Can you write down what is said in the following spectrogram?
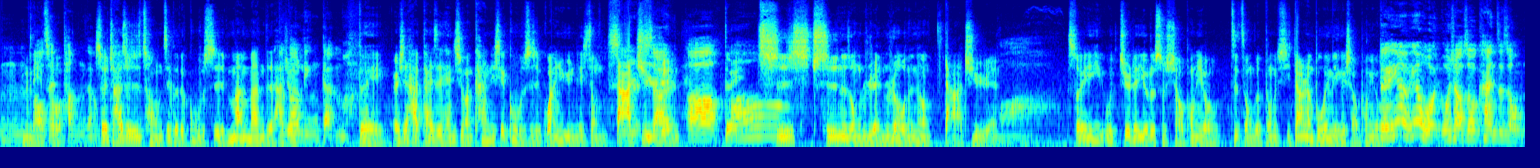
嗯，没错。所以他就是从这个的故事，慢慢的他就灵感嘛。对，而且他开始很喜欢看那些故事，关于那种大巨人哦，对，吃吃那种人肉的那种大巨人。哇！所以我觉得有的时候小朋友这种的东西，当然不会每个小朋友。对，因为因为我我小时候看这种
